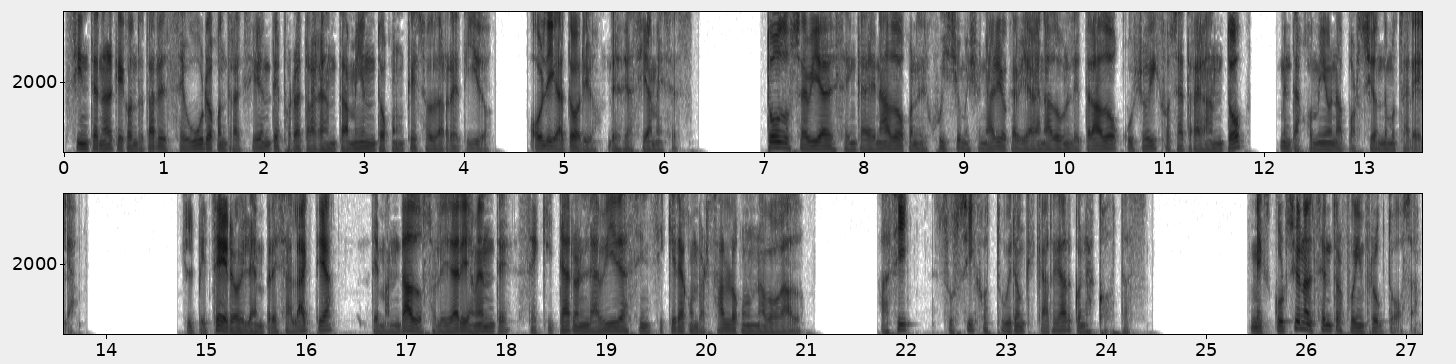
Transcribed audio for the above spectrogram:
sin tener que contratar el seguro contra accidentes por atragantamiento con queso derretido, obligatorio desde hacía meses. Todo se había desencadenado con el juicio millonario que había ganado un letrado cuyo hijo se atragantó mientras comía una porción de mozzarella. El pizzero y la empresa láctea, demandados solidariamente, se quitaron la vida sin siquiera conversarlo con un abogado. Así, sus hijos tuvieron que cargar con las costas. Mi excursión al centro fue infructuosa.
